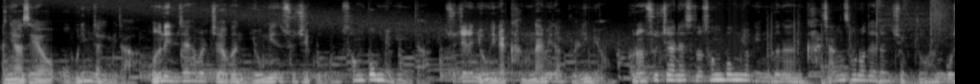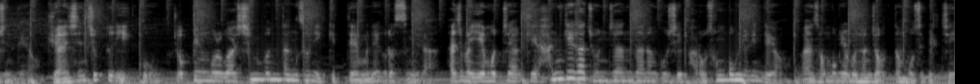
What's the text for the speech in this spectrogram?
안녕하세요. 5분 임장입니다. 오늘 임장해볼 지역은 용인 수지구 성복역입니다. 수지는 용인의 강남이라 불리며 그런 수지 안에서도 성복역 인근은 가장 선호되는 지역 중 한 곳인데요. 귀한 신축들이 있고 쇼핑몰과 신분당선이 있기 때문에 그렇습니다. 하지만 이해 못지않게 한계가 존재한다는 곳이 바로 성복역인데요. 과연 성복역은 현재 어떤 모습일지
